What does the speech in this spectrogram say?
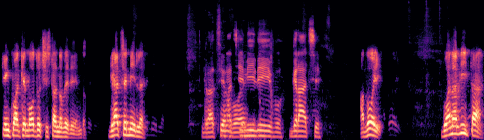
che in qualche modo ci stanno vedendo. Grazie mille. Grazie, Grazie mille, Ivo. Grazie. A voi. Buona vita.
